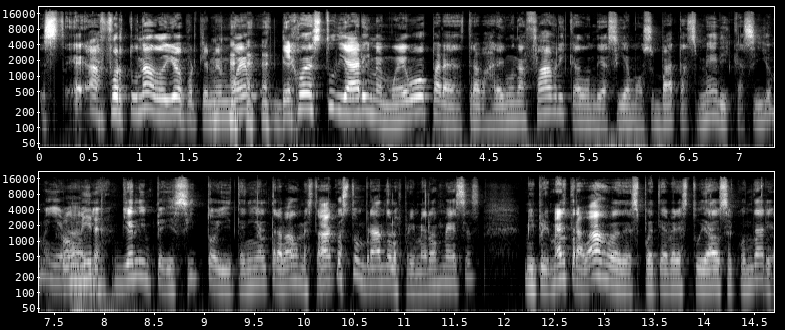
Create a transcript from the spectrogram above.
Eh, afortunado yo porque me muevo, dejo de estudiar y me muevo para trabajar en una fábrica donde hacíamos batas médicas y yo me llevaba oh, bien, bien limpiecito y tenía el trabajo, me estaba acostumbrando los primeros meses, mi primer trabajo después de haber estudiado secundaria.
